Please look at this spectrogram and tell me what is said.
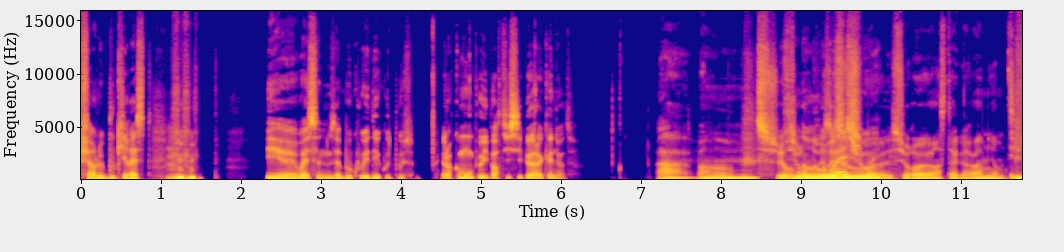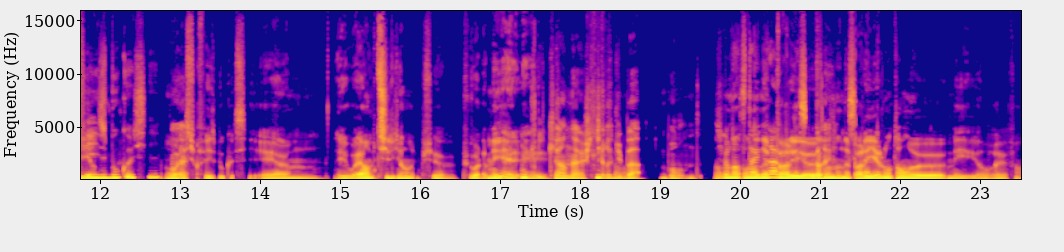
faire le bout qui reste. Mhm. Et euh, ouais, ça nous a beaucoup aidé, coup de pouce. Alors comment on peut y participer à la cagnotte? Ah, ben. Sur, Sur nos, nos réseaux Ouais, ouais. euh, sur euh, Instagram, il y a un et petit lien. Facebook aussi. Ouais, Ouais. sur Facebook aussi. Et, euh, et ouais, un petit lien. Et puis, euh, puis voilà. Mais Ouais, elle- on elle- clique. Carnage tiré du bas, bande. Sur on, en- on en a parlé, euh, on en a parlé il y a longtemps, euh, mais en vrai, enfin,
